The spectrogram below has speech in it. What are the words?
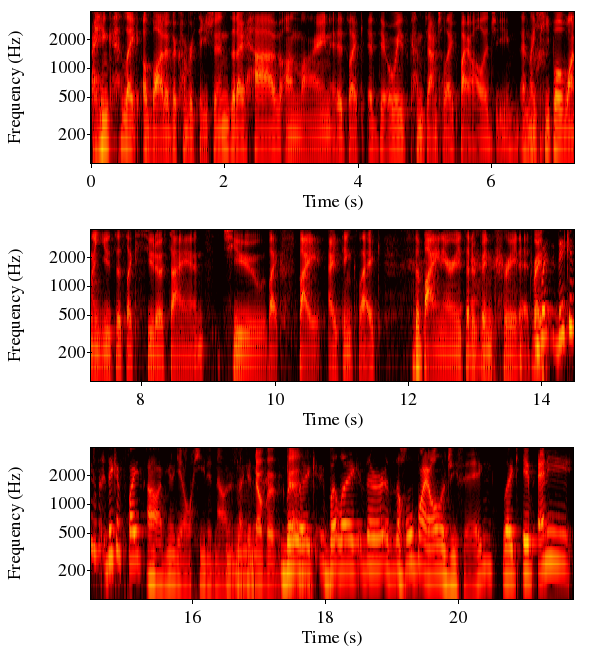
I think like a lot of the conversations that I have online is like it, it always comes down to like biology and like people want to use this like pseudoscience to like fight. I think like the binaries that have been created, right? But they can they can fight. Oh, I'm gonna get all heated now in a mm-hmm. second. No, but but like but like they're the whole biology thing. Like if any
